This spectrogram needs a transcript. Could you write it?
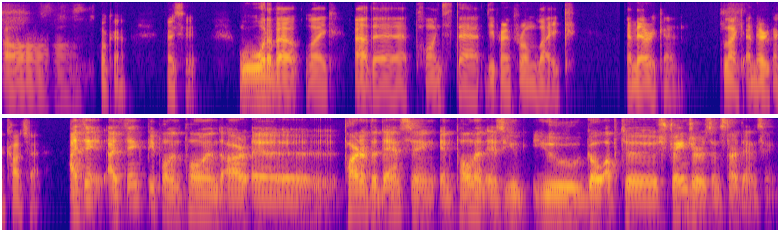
Oh, okay. I see. What about like other points that different from like American, like American culture? I think I think people in Poland are uh, part of the dancing in Poland is you you go up to strangers and start dancing,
